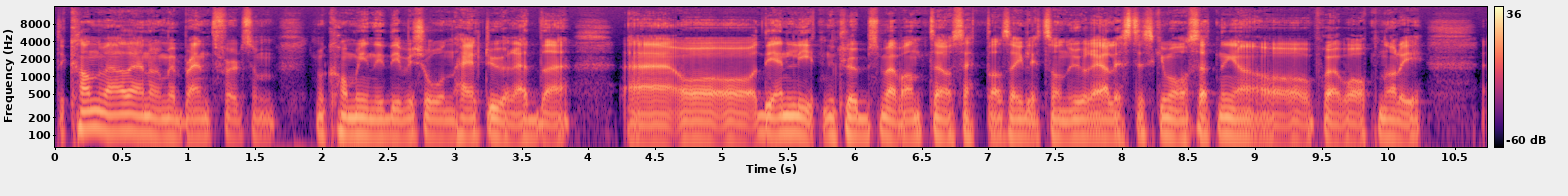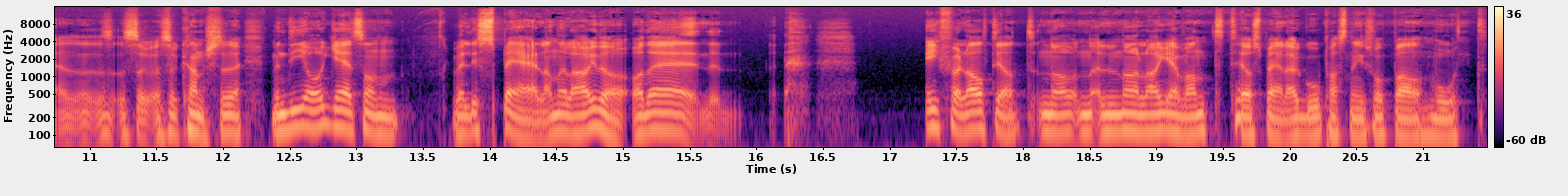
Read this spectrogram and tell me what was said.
det kan være det er noe med Brentford som, som kommer inn i divisjonen helt uredde. Eh, og, og, de er en liten klubb som er vant til å sette seg litt sånn urealistiske målsetninger og, og prøve å oppnå de. Eh, så, så, kanskje Men de òg er et sånn veldig spillende lag, da. Og det, det jeg føler alltid at når, når laget er vant til å spille god pasningsfotball mot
